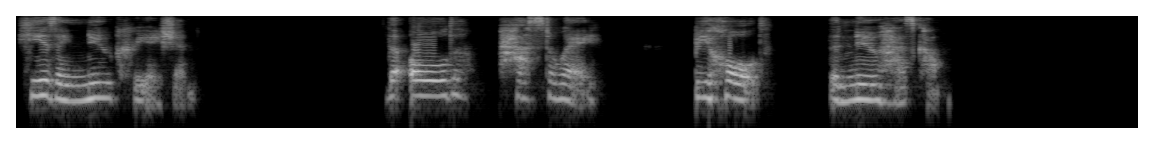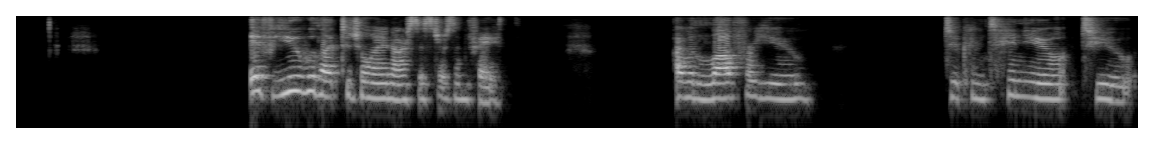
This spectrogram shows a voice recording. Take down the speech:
he is a new creation. The old passed away. Behold, the new has come. If you would like to join our sisters in faith, I would love for you to continue to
